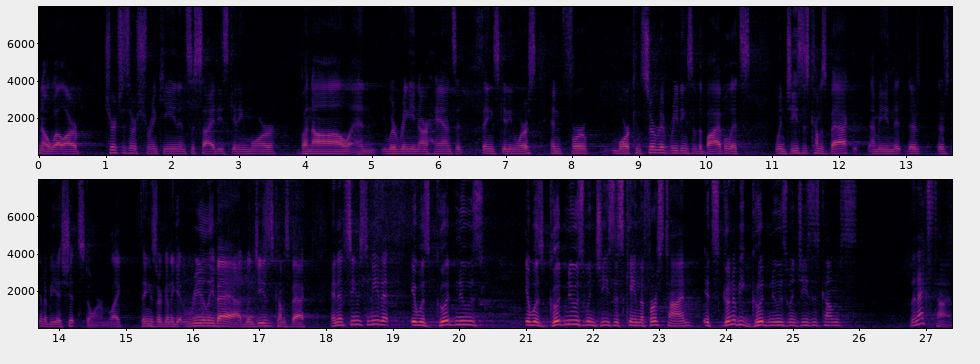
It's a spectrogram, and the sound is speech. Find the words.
know, well, our churches are shrinking and society's getting more banal and we're wringing our hands at things getting worse. And for more conservative readings of the Bible, it's when Jesus comes back, I mean, it, there's, there's going to be a shitstorm. Like, things are going to get really bad when Jesus comes back. And it seems to me that it was good news. It was good news when Jesus came the first time. It's going to be good news when Jesus comes the next time.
